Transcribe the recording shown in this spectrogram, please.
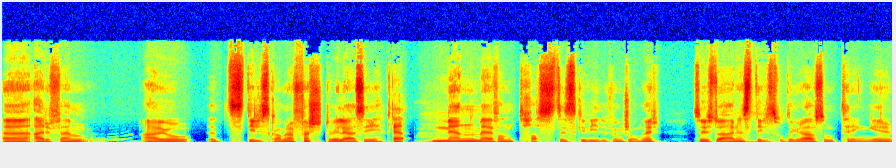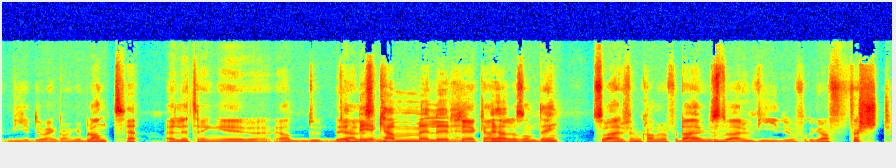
Eh, R5 er jo et stillskamera først, vil jeg si, Ja. Men med fantastiske videofunksjoner. Så hvis du er en stillsfotograf som trenger video en gang iblant, Ja. eller trenger ja, du, det er liksom B-cam eller B-cam Ja. eller sånne ting, så er R5 kamera for deg. Hvis du Mm. er en videofotograf først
